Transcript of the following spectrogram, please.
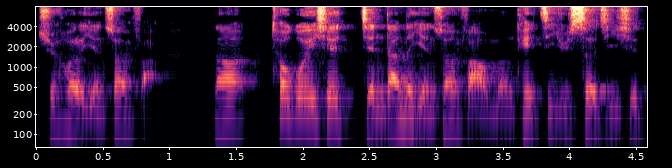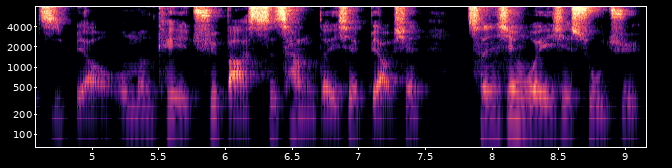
学会了演算法。那透过一些简单的演算法，我们可以自己去设计一些指标，我们可以去把市场的一些表现呈现为一些数据。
